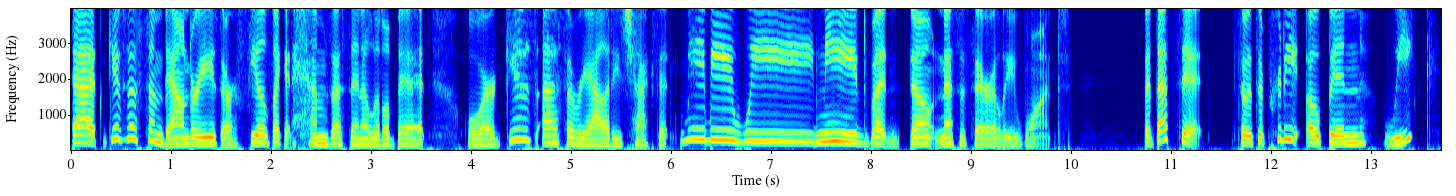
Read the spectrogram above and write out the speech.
that gives us some boundaries or feels like it hems us in a little bit or gives us a reality check that maybe we need but don't necessarily want. But that's it. So it's a pretty open week.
